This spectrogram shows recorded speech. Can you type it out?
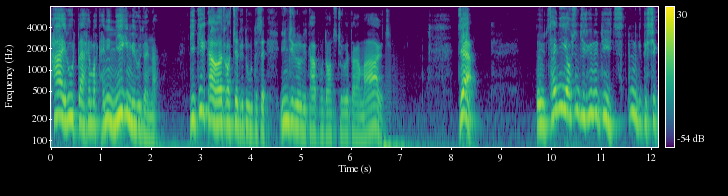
Та эрүүл байх юм бол таны нийгэм эрүүл байна. гэдгийг та ойлгооч гэдэг үднэсээ энэ жиргэнүүдийг та бүхэнд онцож хүргээд байгаамаа гэж. За. Тэгээ саяны явсан жиргэнүүдийн эцэст нь гэдэг шиг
